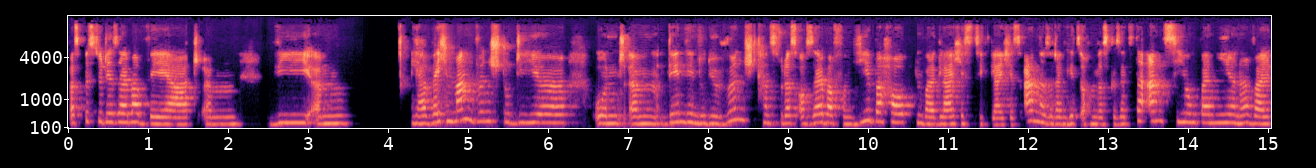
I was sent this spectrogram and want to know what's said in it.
Was bist du dir selber wert? Ähm, wie ähm, ja, welchen Mann wünschst du dir? Und ähm, den, den du dir wünschst, kannst du das auch selber von dir behaupten, weil Gleiches zieht Gleiches an. Also dann geht's auch um das Gesetz der Anziehung bei mir, ne? weil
